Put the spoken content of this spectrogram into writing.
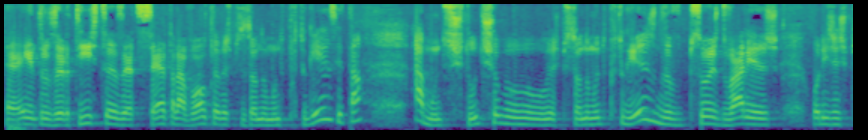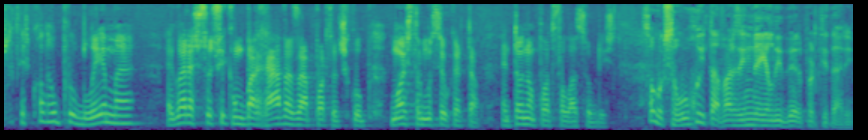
eh, entre os artistas, etc., à volta da exposição do mundo português e tal. Há muitos estudos sobre a exposição do mundo português, de pessoas de várias origens políticas. Qual é o problema? Agora as pessoas ficam barradas à porta, desculpe, mostra-me o seu cartão. Então não pode falar sobre isto. Só uma questão, o Rui Tavares ainda é líder partidário?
